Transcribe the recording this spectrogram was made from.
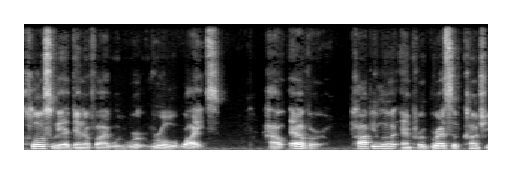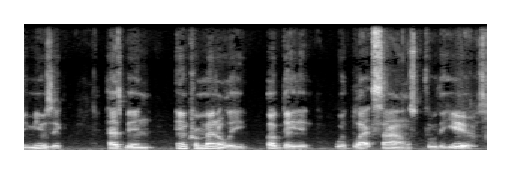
closely identified with r- rural whites. However, popular and progressive country music has been incrementally updated with black sounds through the years.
